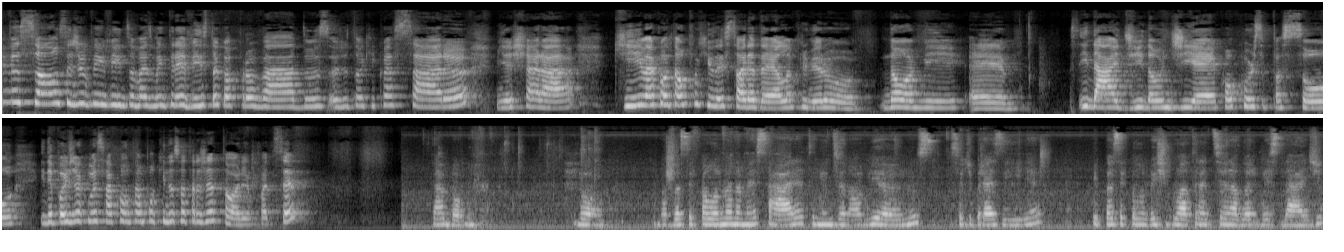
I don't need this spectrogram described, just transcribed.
Oi, pessoal, sejam bem-vindos a mais uma entrevista com aprovados. Hoje eu tô aqui com a Sara, minha xará, que vai contar um pouquinho da história dela. Primeiro, nome, é, idade, de onde é, qual curso passou, e depois já começar a contar um pouquinho da sua trajetória, pode ser? Tá bom. Bom, como você falou, meu nome é Sara, tenho 19 anos, sou de Brasília e passei pelo vestibular tradicional da Universidade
